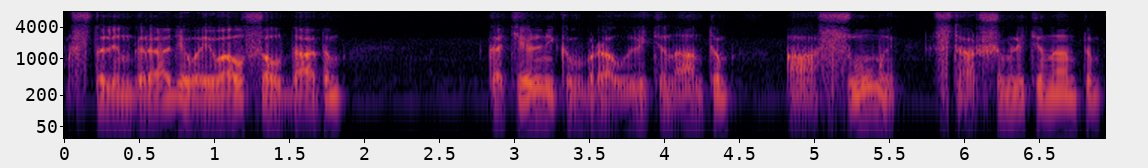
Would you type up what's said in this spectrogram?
В Сталинграде воевал солдатом, Котельников брал лейтенантом, а Сумы — старшим лейтенантом.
